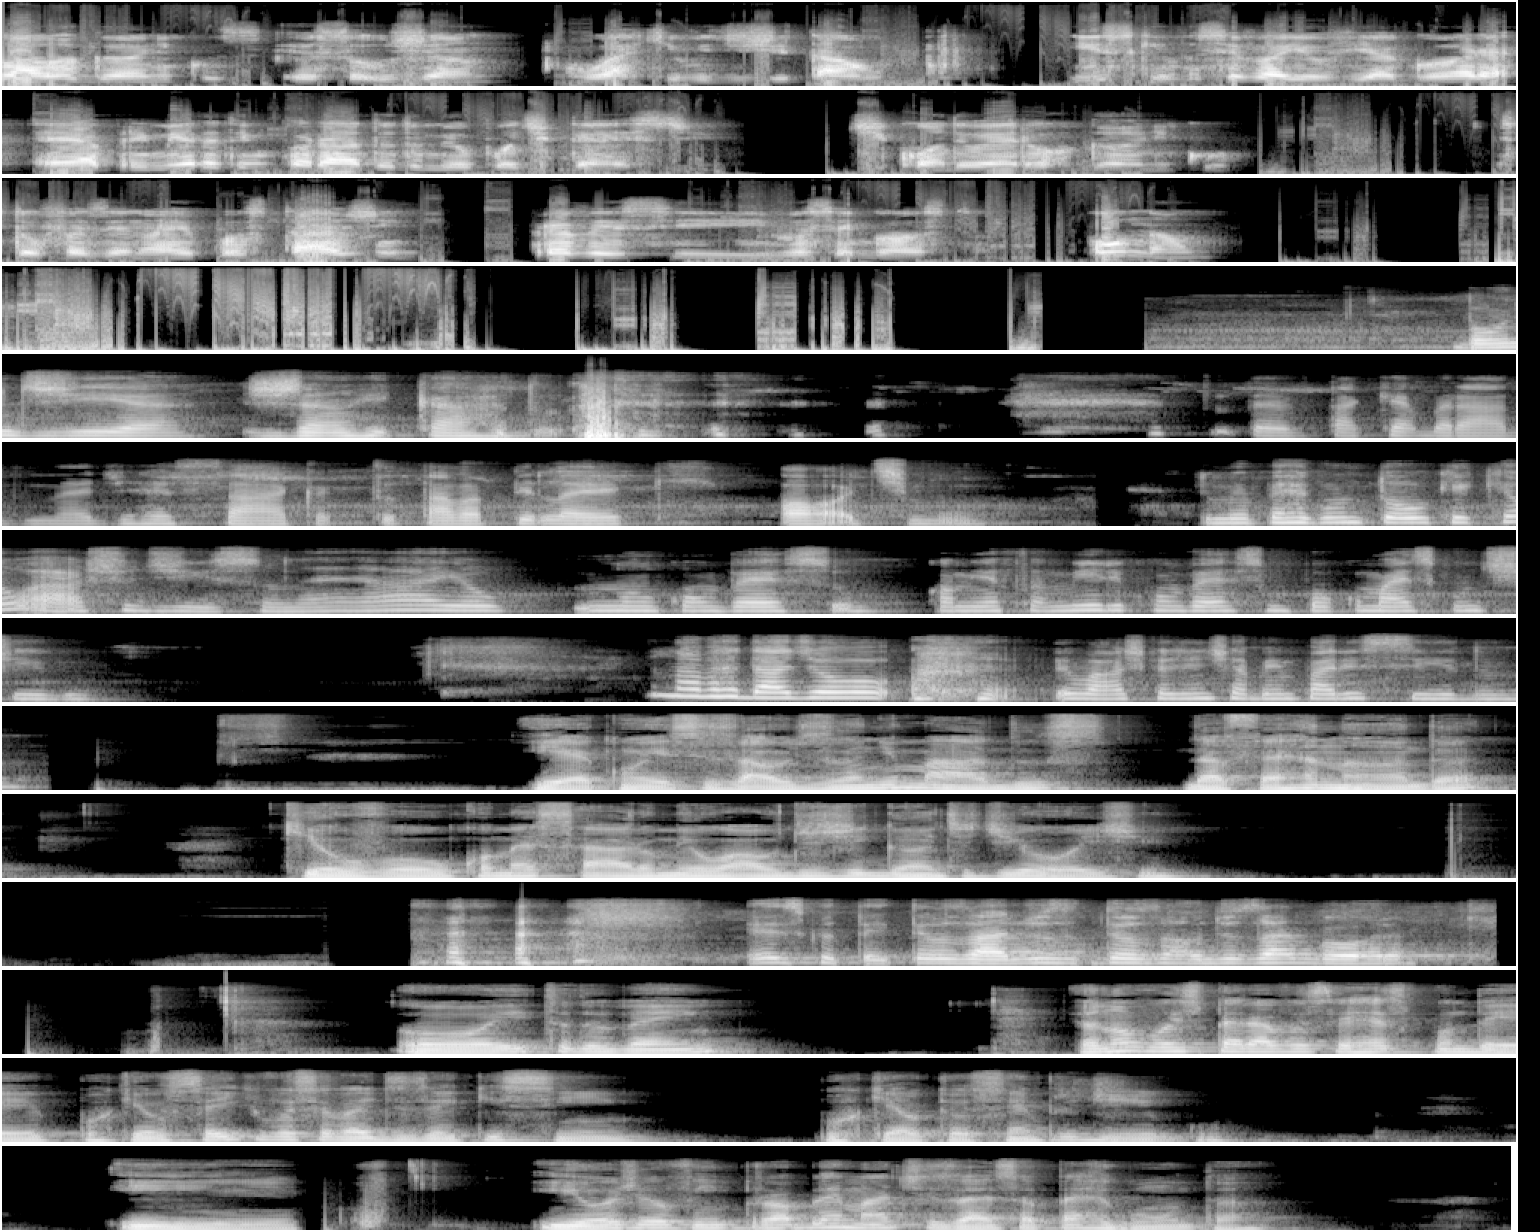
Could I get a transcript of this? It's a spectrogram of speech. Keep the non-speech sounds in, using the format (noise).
Olá, orgânicos! Eu sou o Jan, o Arquivo Digital. Isso que você vai ouvir agora é a primeira temporada do meu podcast, de quando eu era orgânico. Estou fazendo a repostagem para ver se você gosta ou não. Bom dia, Jean Ricardo. (laughs) tu deve estar tá quebrado, né? De ressaca, que tu tava pileque. Ótimo. Tu me perguntou o que, que eu acho disso, né? Ah, eu não converso com a minha família e converso um pouco mais contigo. Na verdade, eu, (laughs) eu acho que a gente é bem parecido. E é com esses áudios animados da Fernanda que eu vou começar o meu áudio gigante de hoje. (laughs) eu escutei teus áudios, teus áudios agora. Oi, tudo bem? Eu não vou esperar você responder, porque eu sei que você vai dizer que sim, porque é o que eu sempre digo. E e hoje eu vim problematizar essa pergunta.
